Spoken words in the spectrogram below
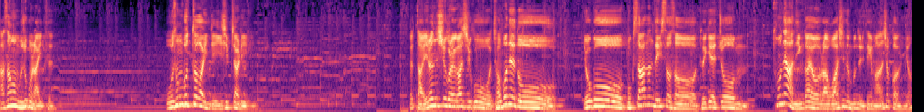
4성은 무조건 light. 5성부터가 이제 20짜리. 됐다. 이런 식으로 해가지고 저번에도 요거 복사하는 데 있어서 되게 좀 손해 아닌가요? 라고 하시는 분들이 되게 많으셨거든요.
